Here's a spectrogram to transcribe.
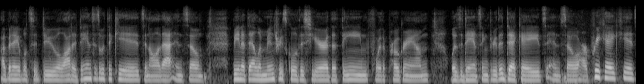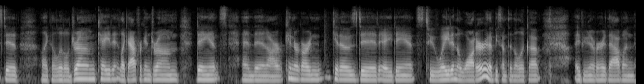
I've been able to do a lot of dances with the kids and all of that. And so being at the elementary school this year, the theme for the program was dancing through the decades. And so our pre K kids did like a little drum cadence, like African drum dance. And then our kindergarten kiddos did a dance to Wade in the Water. That'd be something to look up if you've never heard that one.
